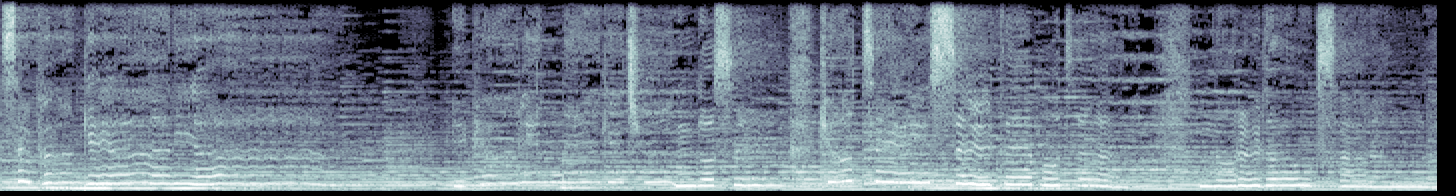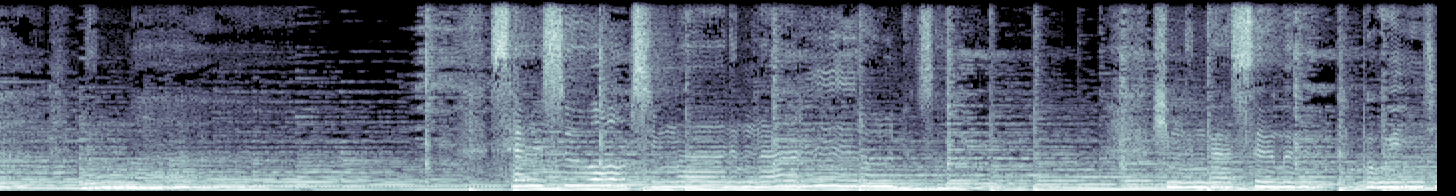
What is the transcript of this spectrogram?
슬픈 게 아니야. 이별이 내게 준 것은 곁에 있을 때보다 너를 더욱 사랑하는 마셀 수 없이 많은 날 가슴을 보이지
